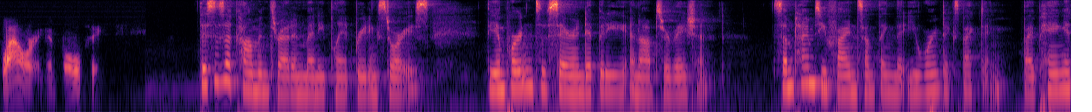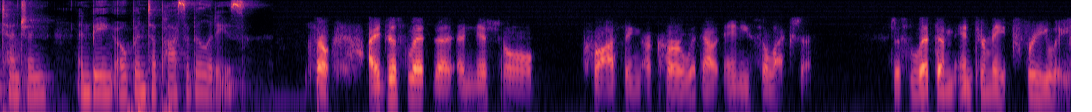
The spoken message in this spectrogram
flowering and bolting. This is a common thread in many plant breeding stories the importance of serendipity and observation. Sometimes you find something that you weren't expecting by paying attention and being open to possibilities. So I just let the initial crossing occur without any selection. Just let them intermate freely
